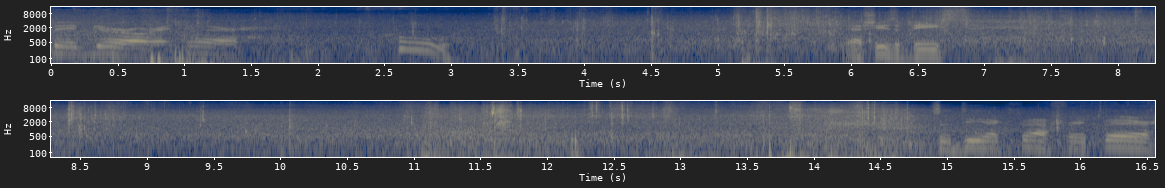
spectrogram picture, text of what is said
big girl right there. Whew. Yeah, she's a beast. It's a DXF right there.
